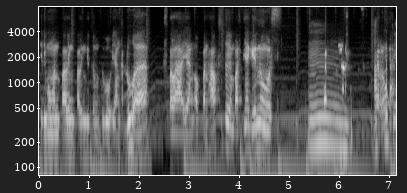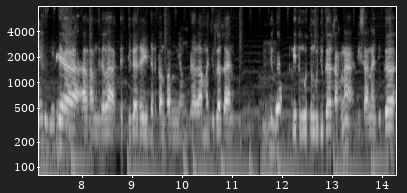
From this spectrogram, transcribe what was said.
jadi momen paling-paling ditunggu-tunggu. Yang kedua, setelah yang open house itu yang pastinya Genus. Hmm. Karena- ya Iya, alhamdulillah aktif juga dari dari tonton yang udah lama juga kan. Mm-mm. Itu yang ditunggu-tunggu juga karena di sana juga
